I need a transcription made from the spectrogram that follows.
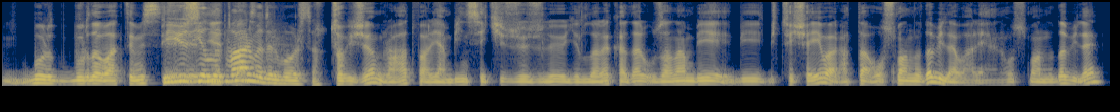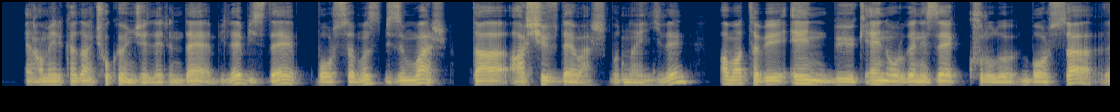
bur, burada vaktimiz Bir yüzyıllık yetmez. var mıdır borsa? Tabii canım rahat var. Yani 1800'lü yıllara kadar uzanan bir, bir, bir şeyi var. Hatta Osmanlı'da bile var yani. Osmanlı'da bile yani Amerika'dan çok öncelerinde bile bizde borsamız bizim var. Daha arşiv de var bununla ilgili. Ama tabii en büyük, en organize kurulu borsa e,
